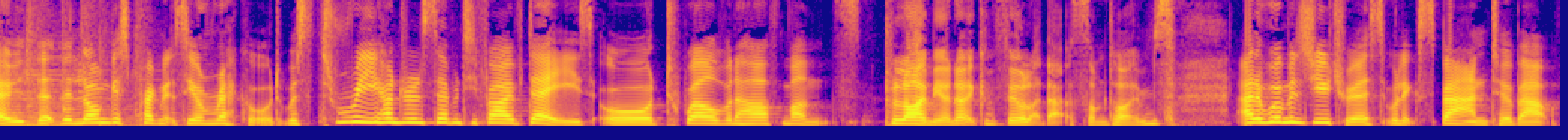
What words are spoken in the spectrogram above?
Know that the longest pregnancy on record was 375 days or 12 and a half months? Blimey, I know it can feel like that sometimes. And a woman's uterus will expand to about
